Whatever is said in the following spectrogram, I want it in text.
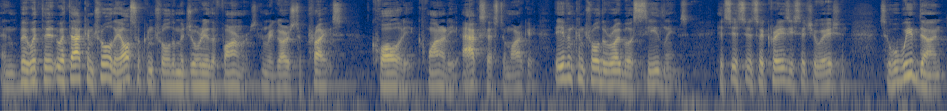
And with, the, with that control, they also control the majority of the farmers in regards to price, quality, quantity, access to market. They even control the rooibos seedlings. It's, it's, it's a crazy situation. So what we've done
